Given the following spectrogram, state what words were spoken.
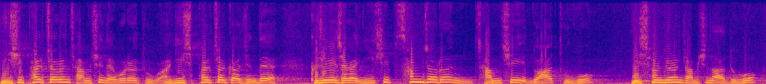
28절은 잠시 내버려 두고, 아, 28절까지인데, 그 중에 제가 23절은 잠시 놔두고, 23절은 잠시 놔두고,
